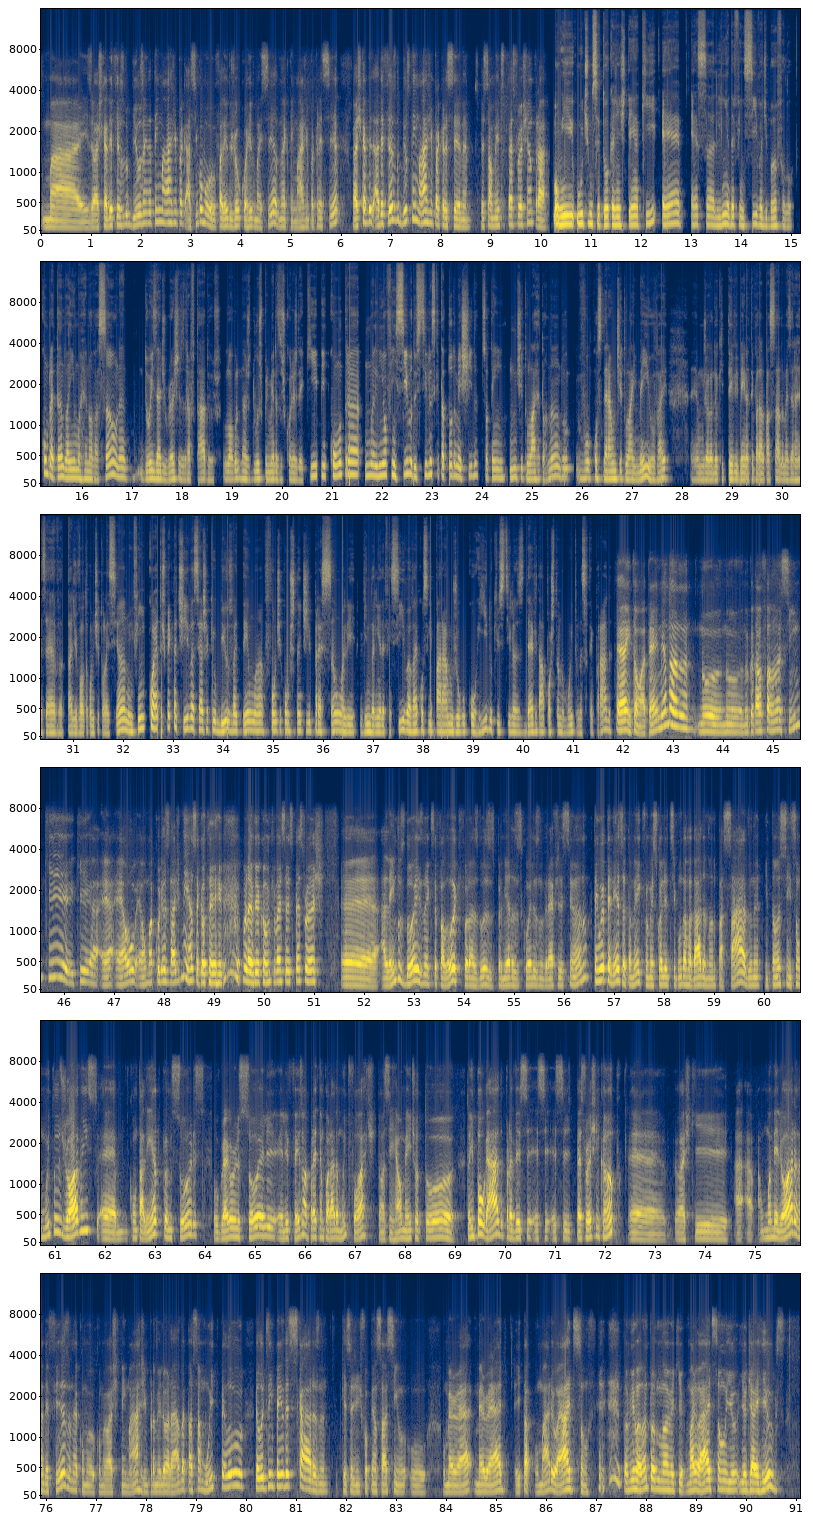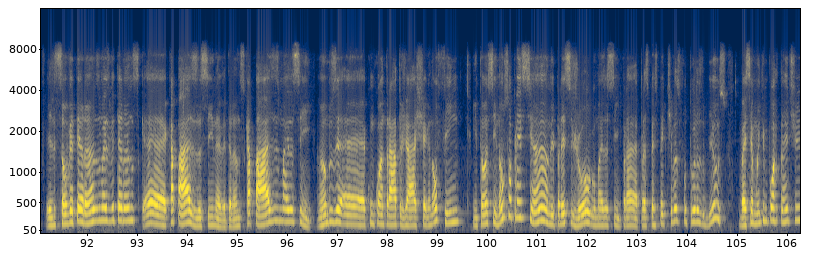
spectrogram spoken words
Mas eu acho que a defesa do Bills ainda tem margem para, assim como eu falei do jogo corrido mais cedo, né, que tem margem para crescer. Eu acho que a, a, defesa do Bills tem margem para crescer, né, especialmente se o pass rush entrar. Bom, e o último setor que a gente tem aqui é essa linha defensiva de Buffalo, completando aí uma renovação, né, dois edge rushers draftados logo nas duas primeiras escolhas da equipe, contra uma linha ofensiva dos Steelers que está toda mexida, só tem um titular retornando, vou considerar um titular e meio, vai é um jogador que teve bem na temporada passada, mas era reserva, tá de volta como titular esse ano, enfim. Qual é a tua expectativa? Você acha que o Bills vai ter uma fonte constante de pressão ali vindo da linha defensiva? Vai conseguir parar um jogo corrido que o Steelers deve estar tá apostando muito nessa temporada? É, então, até emendando né? no, no, no que eu tava falando, assim, que, que é, é, é uma curiosidade imensa que eu tenho para ver como que vai ser esse pass rush. É, além dos dois, né, que você falou, que foram as duas primeiras escolhas no draft desse ano, tem o Epeneza também, que foi uma escolha de segunda rodada no ano passado, né? Então, assim, são muitos jovens, é, com talento, promissores. O Gregory Rousseau, ele, ele fez uma pré-temporada muito forte. Então, assim, realmente eu tô tô empolgado para ver esse, esse, esse pass rush em campo. É, eu acho que a, a, uma melhora na defesa, né? Como eu, como eu acho que tem margem para melhorar, vai passar muito pelo, pelo desempenho desses caras, né? Porque se a gente for pensar assim, o, o o Mario, Mario eita, o Mario Addison, tô me enrolando todo o nome aqui, o Mario Addison e o, e o Jerry Hughes, eles são veteranos, mas veteranos é, capazes, assim, né? Veteranos capazes, mas assim, ambos é, com contrato já chegando ao fim. Então, assim, não só para esse ano e para esse jogo, mas assim, para as perspectivas futuras do Bills, vai ser muito importante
